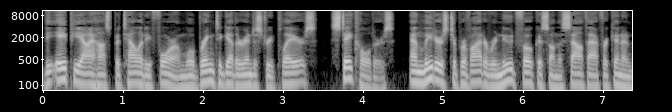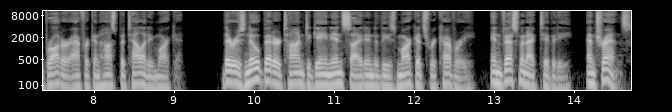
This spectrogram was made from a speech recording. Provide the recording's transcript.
The API Hospitality Forum will bring together industry players, stakeholders, and leaders to provide a renewed focus on the South African and broader African hospitality market. There is no better time to gain insight into these markets' recovery, investment activity, and trends.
